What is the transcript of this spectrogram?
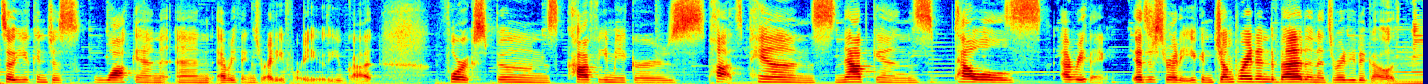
So you can just walk in and everything's ready for you. You've got forks, spoons, coffee makers, pots, pans, napkins, towels, everything. It's just ready. You can jump right into bed and it's ready to go.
